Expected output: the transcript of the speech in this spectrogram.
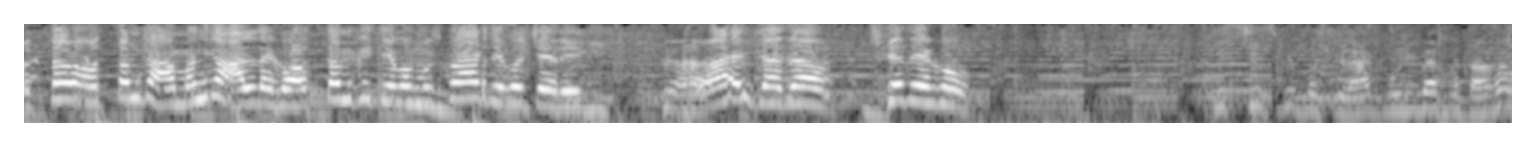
उत्तम उत्तम का मन का हाल देखो उत्तम की देखो मुस्कुराहट देखो चेहरे की। भाई गजब ये देखो। किस चीज़ की मुस्कुराहट? पूरी बात बताओ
